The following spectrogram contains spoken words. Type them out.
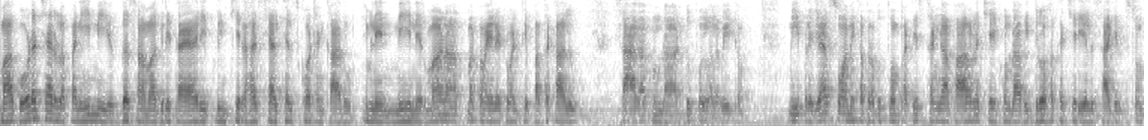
మా గూఢచారుల పని మీ యుద్ధ సామాగ్రి తయారీ గురించి రహస్యాలు తెలుసుకోవటం కాదు. నేను మీ నిర్మాణాత్మకమైనటువంటి పథకాలు సాగకుండా అడ్డుపుల్లలు వేయటం మీ ప్రజాస్వామిక ప్రభుత్వం పటిష్టంగా పాలన చేయకుండా విద్రోహక చర్యలు సాగించటం.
